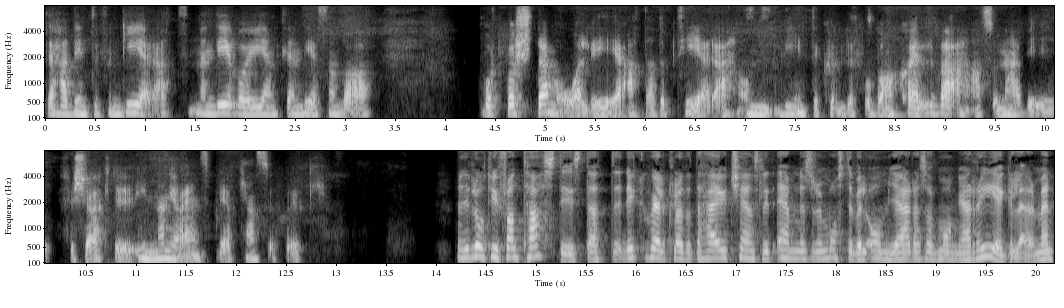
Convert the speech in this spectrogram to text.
det hade inte fungerat. Men det var ju egentligen det som var vårt första mål är att adoptera om vi inte kunde få barn själva. Alltså när vi försökte innan jag ens blev cancersjuk. Men det låter ju fantastiskt att det är självklart att det här är ett känsligt ämne så det måste väl omgärdas av många regler. Men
